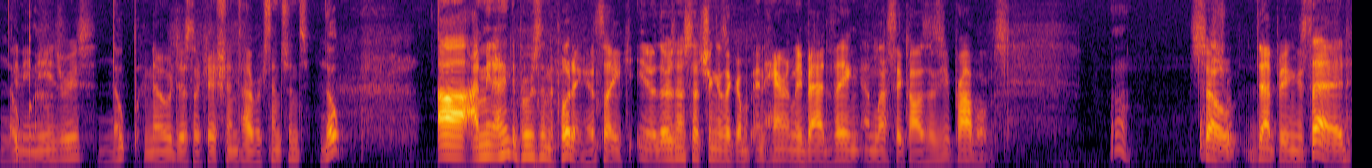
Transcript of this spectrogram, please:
Nope. Any knee injuries? Nope. No dislocations, hyperextensions? Nope. Uh, I mean, I think the proof's in the pudding. It's like, you know, there's no such thing as like an inherently bad thing unless it causes you problems. Oh, So, that being said,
